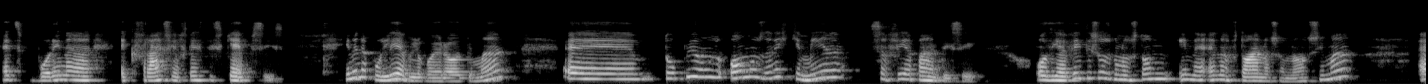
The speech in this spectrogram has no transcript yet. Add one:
έτσι που μπορεί να εκφράσει αυτές τις σκέψεις. Είναι ένα πολύ εύλογο ερώτημα, ε, το οποίο όμως δεν έχει και μία σαφή απάντηση. Ο διαβήτης ως γνωστόν είναι ένα αυτοάνωσο νόσημα, ε,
